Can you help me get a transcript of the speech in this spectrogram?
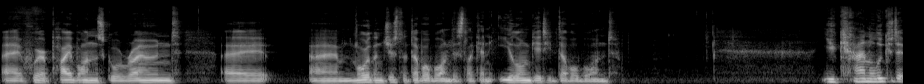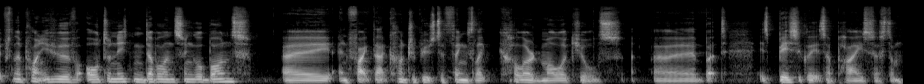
uh, where pi bonds go round uh, um, more than just a double bond. It's like an elongated double bond. You can look at it from the point of view of alternating double and single bonds. Uh, in fact, that contributes to things like coloured molecules, uh, but it's basically it's a pi system.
